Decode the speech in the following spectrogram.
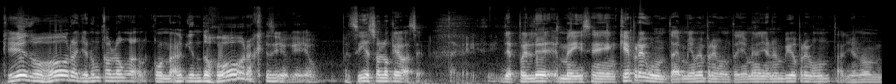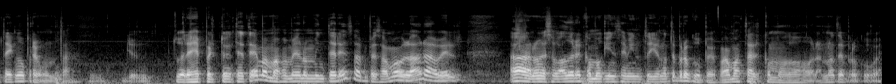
¿qué? ¿Dos horas? Yo nunca hablo con alguien dos horas, qué sé yo, que yo. Pues sí, eso es lo que va a hacer. Está crazy. Después le- me dicen, ¿qué pregunta? Él me pregunta. Yo, mira, yo no envío preguntas, yo no tengo preguntas. Yo- tú eres experto en este tema, más o menos me interesa. Empezamos a hablar, a ver. Ah, no, eso va a durar como 15 minutos. Yo, no te preocupes, vamos a estar como dos horas, no te preocupes.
